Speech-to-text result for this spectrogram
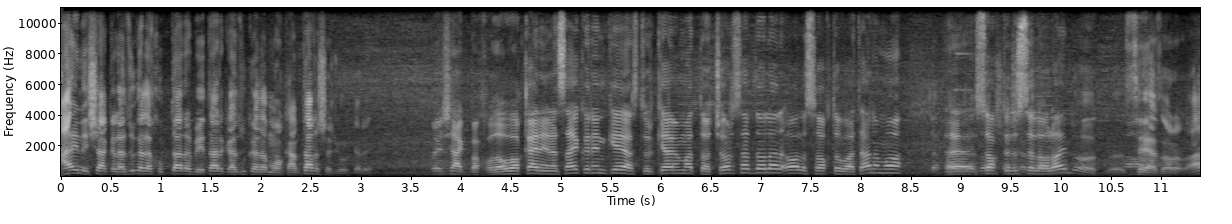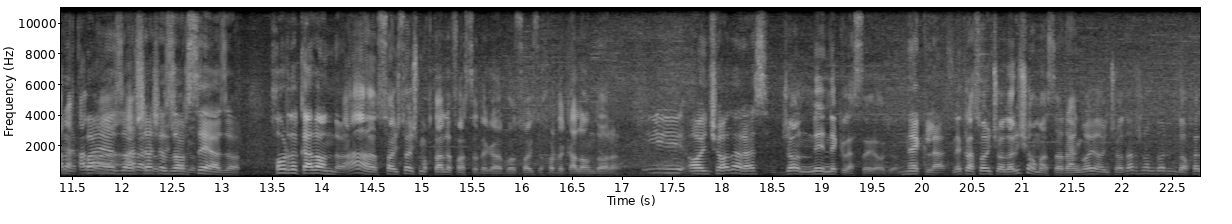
عین شکل از او که خوبتر بهتر که از او که ما کمترش جور کردیم. به شک به خدا. واقعا این سعی کنین که از ترکیه میمد تا 400 دلار. حال ساخت وطن ما ساخت رسلالای 3000 5000 6000 3000 خرد و کلان داره. آه سایز مختلف است دیگه با سایز خرد کلان داره. این آین چادر است؟ جان نه نکلس یا جان نکلس. نکلس آین چادری شما است. رنگ های آین چادرش هم داریم داخل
